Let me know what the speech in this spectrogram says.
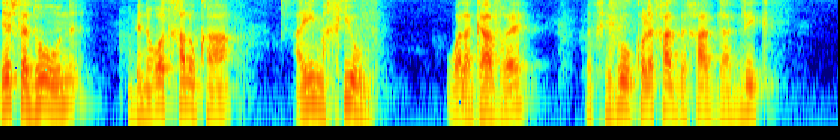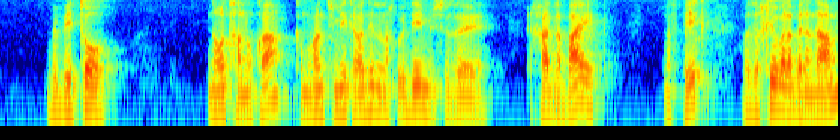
יש לדון בנרות חנוכה, האם החיוב הוא על הגברה, וחייבו כל אחד ואחד להדליק בביתו נרות חנוכה. כמובן שמעיקר הדין אנחנו יודעים שזה אחד לבית, מספיק, אבל זה חיוב על הבן אדם.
